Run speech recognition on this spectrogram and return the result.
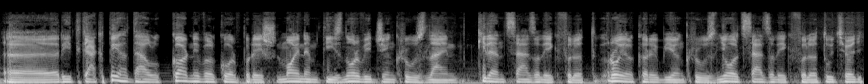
e, ritkák. Például Carnival Corporation majdnem 10, Norwegian Cruise Line 9% fölött, Royal Caribbean Cruise 8% fölött, úgyhogy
